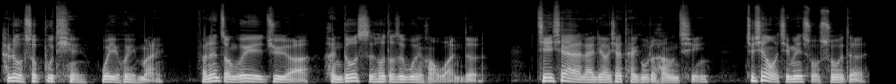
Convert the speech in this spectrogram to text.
他如果说不甜，我也会买。反正总归一句啊，很多时候都是问好玩的。接下来来聊一下台股的行情，就像我前面所说的，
